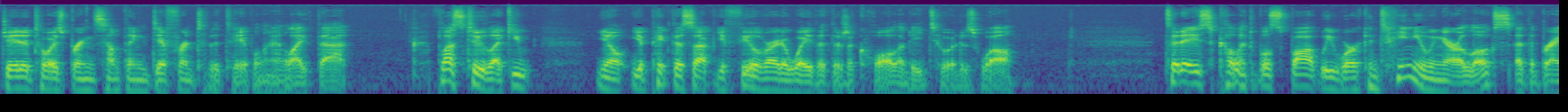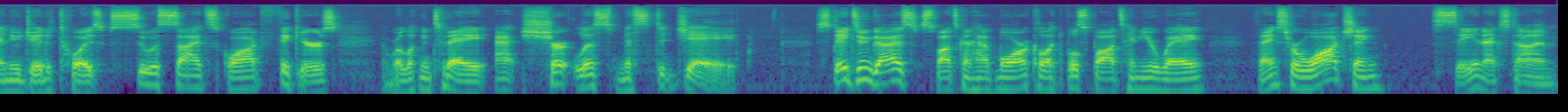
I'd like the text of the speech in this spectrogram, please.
Jada Toys brings something different to the table, and I like that. Plus, too, like you, you know, you pick this up, you feel right away that there's a quality to it as well. Today's collectible spot, we were continuing our looks at the brand new Jada Toys Suicide Squad figures, and we're looking today at shirtless Mr. J. Stay tuned, guys. Spot's gonna have more collectible spots heading your way. Thanks for watching. See you next time.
